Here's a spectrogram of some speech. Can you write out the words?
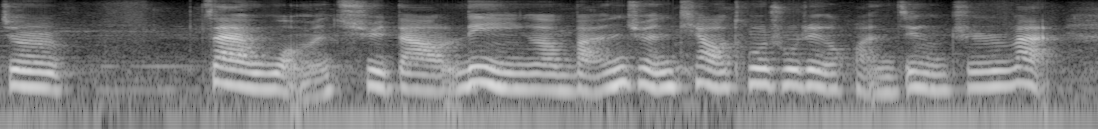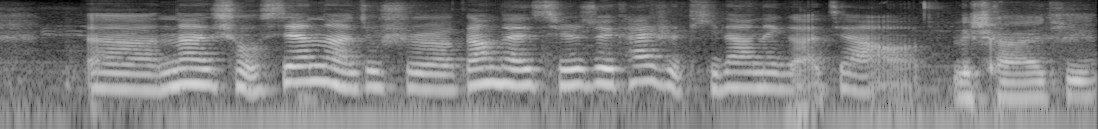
就是在我们去到另一个完全跳脱出这个环境之外，呃，那首先呢，就是刚才其实最开始提到那个叫 HIIT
